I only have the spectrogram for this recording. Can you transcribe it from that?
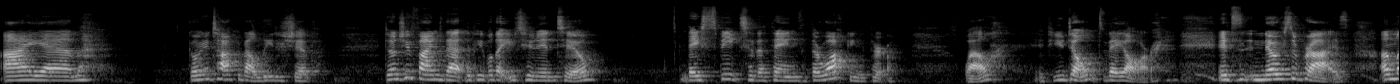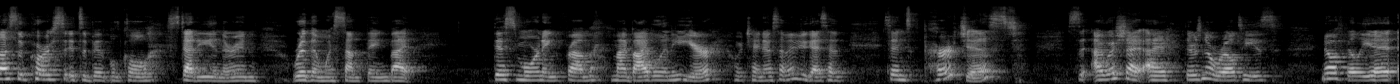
I am going to talk about leadership. Don't you find that the people that you tune into, they speak to the things that they're walking through? Well, if you don't, they are. It's no surprise. Unless, of course, it's a biblical study and they're in rhythm with something. But this morning from my Bible in a Year, which I know some of you guys have since purchased, I wish I, I there's no royalties, no affiliate,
